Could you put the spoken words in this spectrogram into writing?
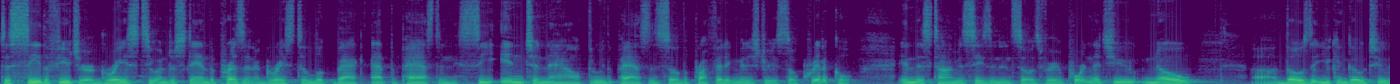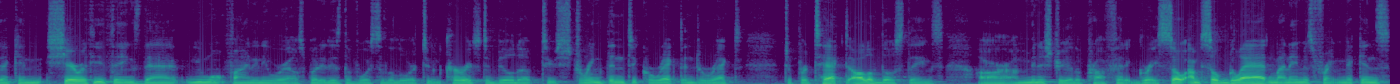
to see the future, a grace to understand the present, a grace to look back at the past and see into now through the past. And so the prophetic ministry is so critical in this time and season. And so it's very important that you know uh, those that you can go to that can share with you things that you won't find anywhere else. But it is the voice of the Lord to encourage, to build up, to strengthen, to correct and direct, to protect. All of those things are a ministry of the prophetic grace. So I'm so glad. My name is Frank Mickens.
